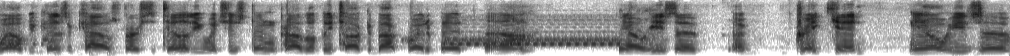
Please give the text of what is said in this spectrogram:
well because of Kyle's versatility, which has been probably talked about quite a bit. Um, you know, he's a, a great kid. You know, he's a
